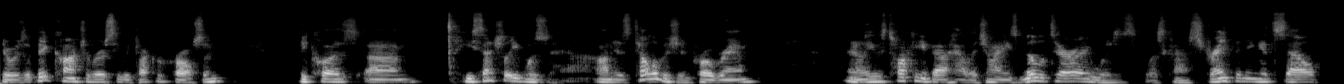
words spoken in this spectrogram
there was a big controversy with Tucker Carlson because um, he essentially was on his television program you know, he was talking about how the Chinese military was was kind of strengthening itself,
